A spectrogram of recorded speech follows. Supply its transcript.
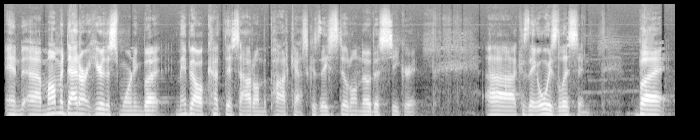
And uh, mom and dad aren't here this morning, but maybe I'll cut this out on the podcast because they still don't know this secret because uh, they always listen. But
